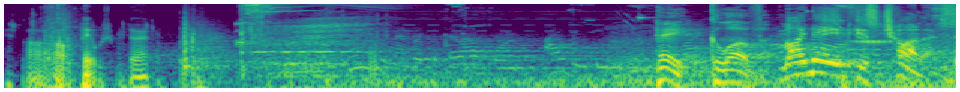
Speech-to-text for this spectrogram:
Yes, a lot, a lot of people should be doing. Hey, glove. My name is Charles,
